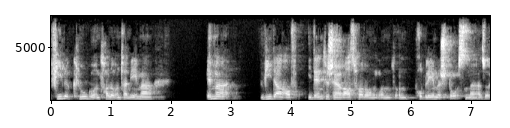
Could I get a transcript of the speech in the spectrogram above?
viele kluge und tolle Unternehmer immer wieder auf identische Herausforderungen und, und Probleme stoßen, ne? also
